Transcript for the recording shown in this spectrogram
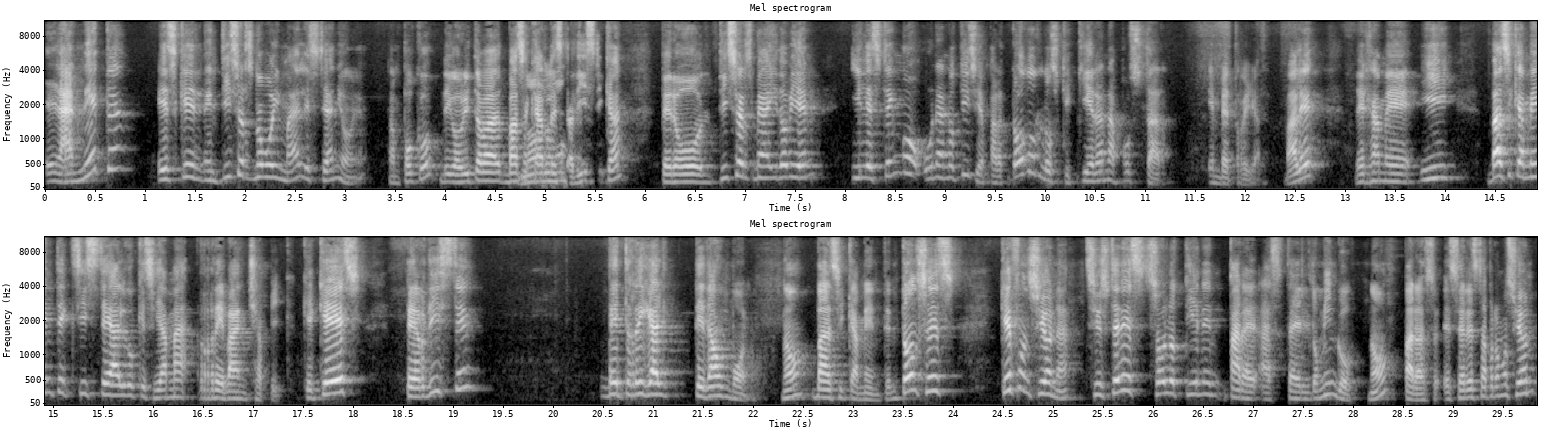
La neta es que en teasers no voy mal este año, ¿eh? Tampoco. Digo, ahorita va, a sacar la estadística, pero teasers me ha ido bien. Y les tengo una noticia para todos los que quieran apostar en BetRegal, ¿vale? Déjame. Y básicamente existe algo que se llama revancha pick. ¿Que qué es? Perdiste, BetRegal te da un bono. ¿No? Básicamente. Entonces, ¿qué funciona? Si ustedes solo tienen para hasta el domingo, ¿no? Para hacer esta promoción,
